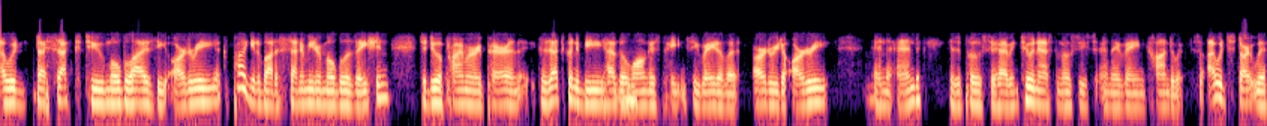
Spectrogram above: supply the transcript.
I would dissect to mobilize the artery. I could probably get about a centimeter mobilization to do a primary repair, and because that's going to be have the mm-hmm. longest patency rate of an artery to artery end to end as opposed to having two anastomoses and a vein conduit. So I would start with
